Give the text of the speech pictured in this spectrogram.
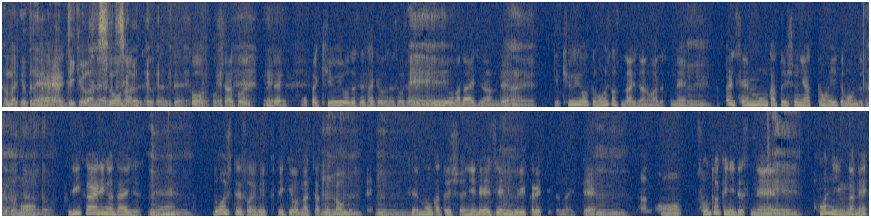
あんまり良くないのかなっていう気はするんですけど、ね、そうなんですよ先生。そうおっしゃる通りです、えー、でやっぱり休養ですね先ほど先生おっしゃったように、えー、休養が大事なんで,、はい、で休養ともう一つ大事なのはですね、うん、やっぱり専門家と一緒にやった方がいいと思うんですけども振り返りが大事ですね、うんどうしてそういうふうに不適応になっちゃったかをですね、専門家と一緒に冷静に振り返っていただいて、あのその時にですね、えー、本人がね、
